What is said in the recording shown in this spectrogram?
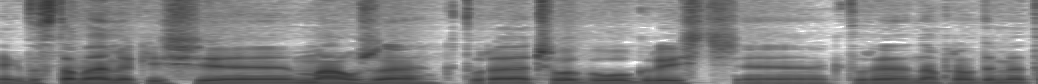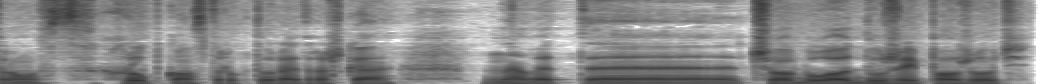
jak dostawałem jakieś e, małże, które trzeba było gryźć, e, które naprawdę miały tą chrupką strukturę, troszkę nawet e, trzeba było dłużej porzuć,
